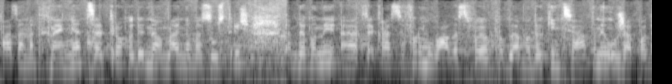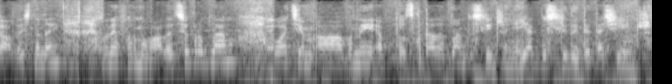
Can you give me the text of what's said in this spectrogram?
фаза натхнення. Це трьохгодинна онлайнова зустріч, там де вони е, якраз формували свою проблему до кінця. Вони вже подались на неї. Вони формували цю проблему. Потім вони складали план дослідження, як дослідити те чи інше.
